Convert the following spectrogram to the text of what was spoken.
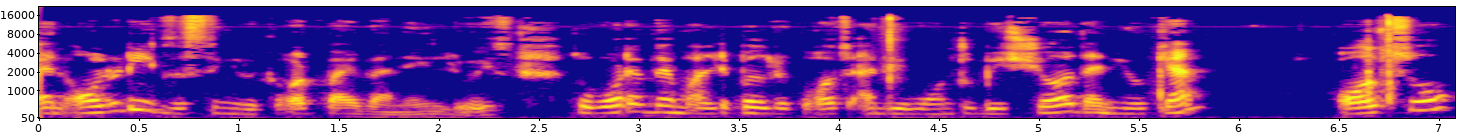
an already existing record by Renee Lewis. So what if there are multiple records and you want to be sure then you can also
